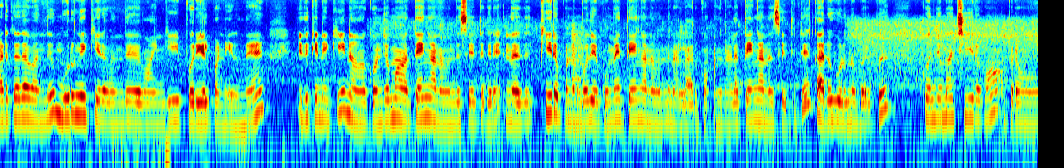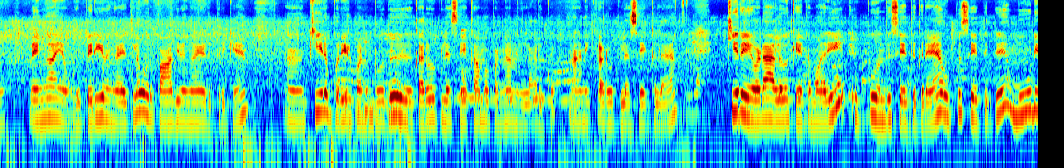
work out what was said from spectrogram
அடுத்ததாக வந்து முருங்கைக்கீரை வந்து வாங்கி பொரியல் பண்ணியிருந்தேன். இதுக்கு இன்றைக்கி நான் கொஞ்சமாக தேங்காய் எண்ணெய் வந்து சேர்த்துக்கிறேன். இந்த இது கீரை பண்ணும்போது எப்போவுமே தேங்காய் எண்ணெய் வந்து நல்லாயிருக்கும் அதனால் தேங்காய் எண்ணெய் சேர்த்துட்டு கருகு உளுந்த பருப்பு கொஞ்சமாக சீரகம் அப்புறம் வெங்காயம் ஒரு பெரிய வெங்காயத்தில் ஒரு பாதி வெங்காயம் எடுத்திருக்கேன். கீரை பொரியல் பண்ணும்போது கருவேப்பிலை சேர்க்காம பண்ணால் நல்லாயிருக்கும். நான் இன்றைக்கி கருவேப்பிலை சேர்க்கலை. கீரையோட அளவுக்கு ஏற்ற மாதிரி உப்பு வந்து சேர்த்துக்கிறேன். உப்பு சேர்த்துட்டு மூடி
